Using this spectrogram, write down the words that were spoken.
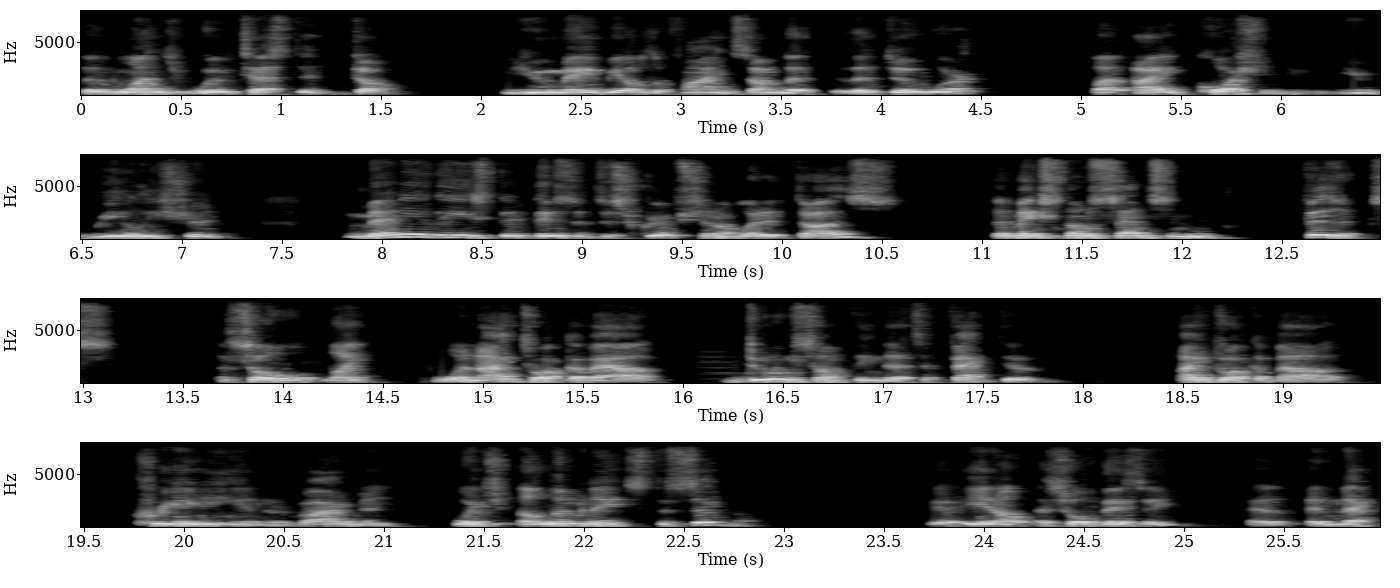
The ones we've tested don't. You may be able to find some that, that do work, but I caution you, you really should. Many of these, th- there's a description of what it does that makes no sense in physics. So, like when I talk about doing something that's effective, I talk about creating an environment which eliminates the signal. You know, so there's a, a, an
